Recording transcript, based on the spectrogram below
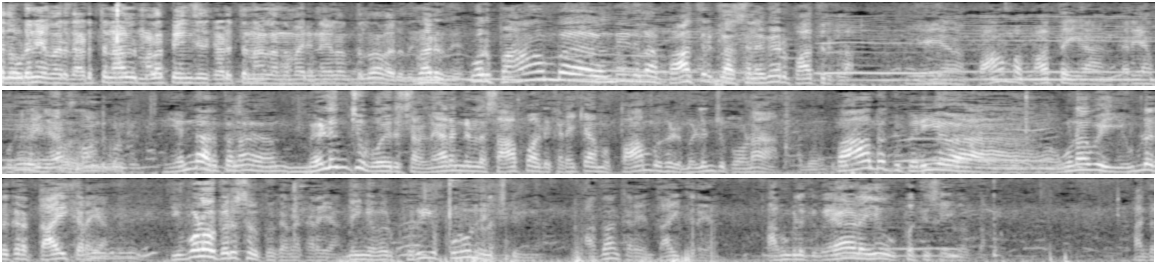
அது உடனே வருது. அடுத்த நாள் மழை பெஞ்சதுக்கு அடுத்த நாள் அந்த மாதிரி நேரத்துல வருது வருது. ஒரு பாம்பை வந்து இதுல பாத்திருக்கலாம் சில பேர் பாத்திருக்கலாம் பாம்பை பார்த்தையா? கரையான் புட்டு என்ன அர்த்தம்னா மெலிஞ்சு போயிரு சில நேரங்கள்ல சாப்பாடு கிடைக்காம பாம்புகள் மெலிஞ்சு போனா பாம்புக்கு பெரிய உணவு உள்ள இருக்கிற தாய் கரையான் இவ்வளவு பெருசு இருக்கு அந்த கரையான் நீங்க ஒரு பெரிய புழுன்னு நினைச்சுக்கீங்க அதான் கரையான் தாய் கரையான் அவங்களுக்கு வேலையை உற்பத்தி செய்வது தான் அந்த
